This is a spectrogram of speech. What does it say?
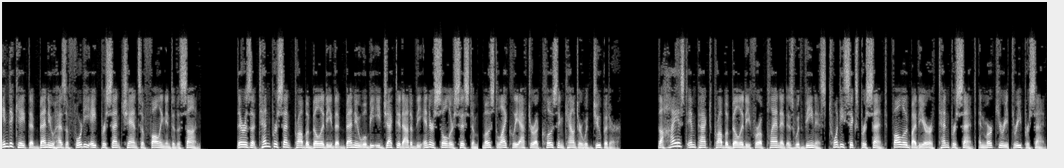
indicate that Bennu has a 48% chance of falling into the Sun. There is a 10% probability that Bennu will be ejected out of the inner Solar System, most likely after a close encounter with Jupiter. The highest impact probability for a planet is with Venus 26%, followed by the Earth 10% and Mercury 3%.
